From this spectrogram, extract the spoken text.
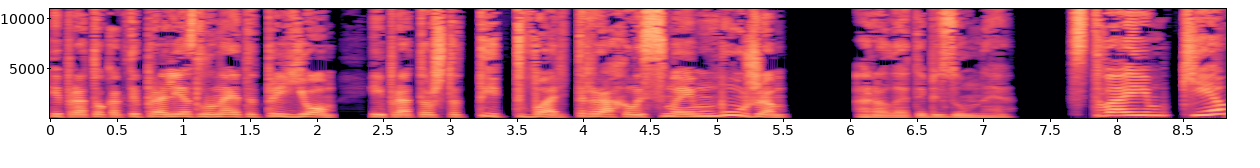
и про то, как ты пролезла на этот прием, и про то, что ты, тварь, трахалась с моим мужем!» Орала эта безумная. «С твоим кем?»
